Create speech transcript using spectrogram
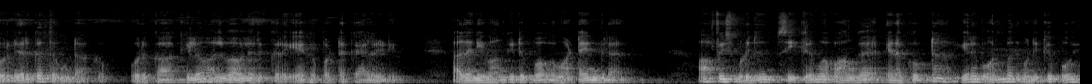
ஒரு நெருக்கத்தை உண்டாக்கும். ஒரு கா கிலோ அல்வாவில் இருக்கிற ஏகப்பட்ட கேலரி அதை நீ வாங்கிட்டு போக மாட்டேங்கிறார் ஆஃபீஸ் முடிஞ்சதும் சீக்கிரமாக வாங்க என கூப்பிட்டா இரவு ஒன்பது மணிக்கு போய்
